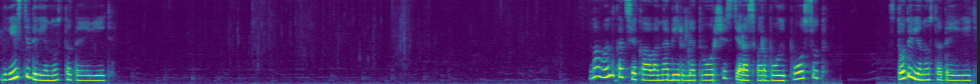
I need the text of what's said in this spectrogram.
299. Новинка цікава. Набір для творчості, розфарбуй посуд 199.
